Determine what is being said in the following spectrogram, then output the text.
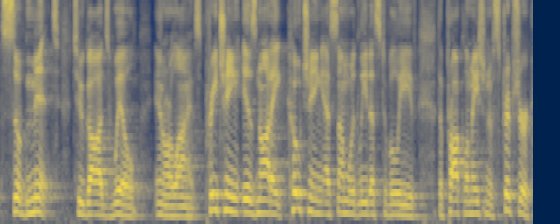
submit to God's will in our lives. Preaching is not a coaching, as some would lead us to believe. The proclamation of Scripture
